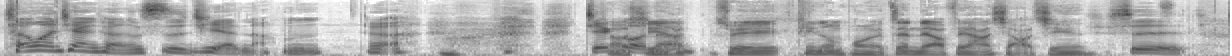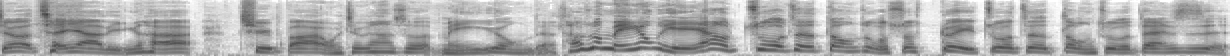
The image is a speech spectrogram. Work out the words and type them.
陈文茜可能四千呢。嗯，结果呢？所以听众朋友真的要非常小心。是，结果陈雅玲哈。去报案，我就跟他说没用的。他说没用也要做这个动作。我说对，做这个动作，但是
